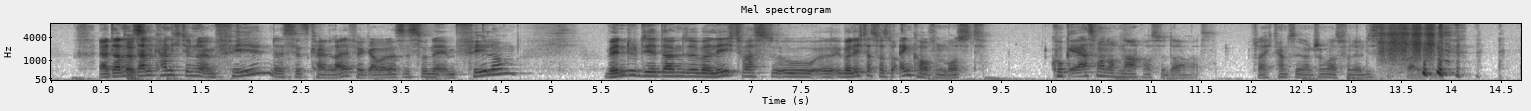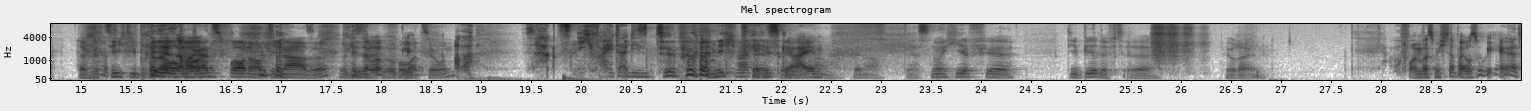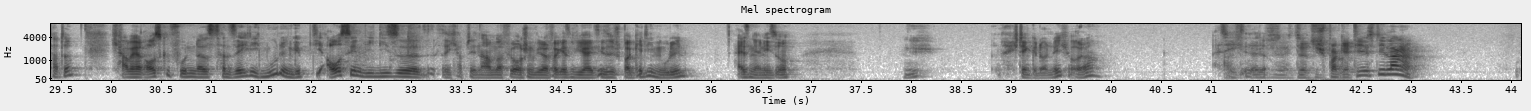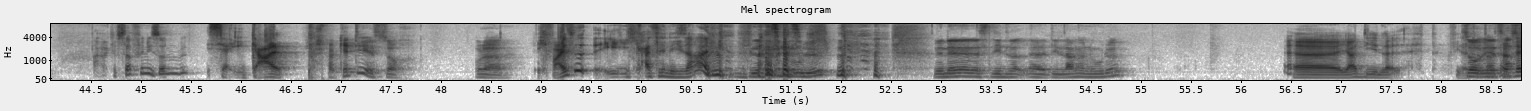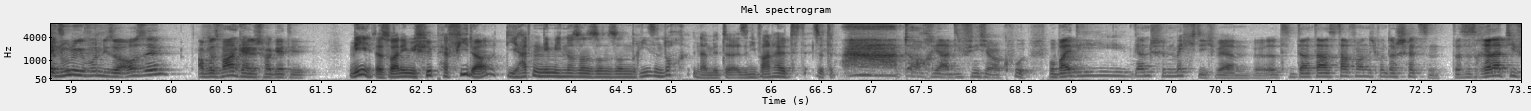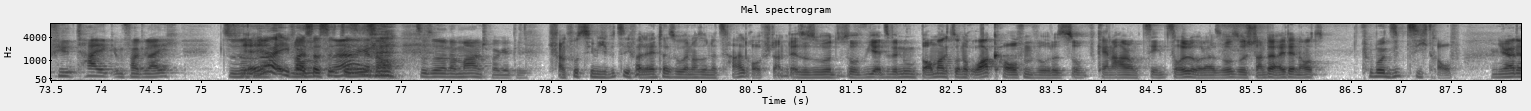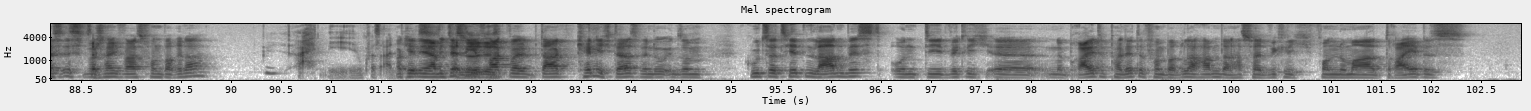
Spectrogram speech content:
Ja, dann, Das- dann kann ich dir nur empfehlen, das ist jetzt kein Lifehack, aber das ist so eine Empfehlung, wenn du dir dann so überlegst, was du äh, überlegt hast, was du einkaufen musst, guck erstmal noch nach, was du da hast. Vielleicht kannst du dir dann schon was von der Liste streichen. Dafür ziehe ich die Brille auch mal aber- ganz vorne auf die Nase. Für diese aber wirklich- Information. Aber sagt's nicht weiter, diesen Tipp. Nicht weiter. Der ist geheim. Genau, genau. Der ist nur hier für die Bierlift-HörerInnen. Aber vor allem, was mich dabei auch so geärgert hatte, ich habe herausgefunden, dass es tatsächlich Nudeln gibt, die aussehen wie diese, ich habe den Namen dafür auch schon wieder vergessen, wie halt diese Spaghetti-Nudeln. Heißen ja nicht so. Nicht? Ich denke doch nicht, oder? Also ich, also, die Spaghetti ist die lange. aber gibt es dafür nicht so ein. Ist ja egal. Spaghetti ist doch. Oder Ich weiß es, ich kann es ja nicht sagen. Die lange Nudel. Wir nennen es die, äh, die lange Nudel. Äh, ja, die. Wieder So, total jetzt hast du. Nudeln gefunden, die so aussehen, aber es waren keine Spaghetti. Nee, das war nämlich viel perfider. Die hatten nämlich noch so, so, so ein riesen Loch in der Mitte. Also die waren halt. Also, Ah, doch, ja, die finde ich aber cool. Wobei die ganz schön mächtig werden will. Das, das darf man nicht unterschätzen. Das ist relativ viel Teig im Vergleich zu so Ja, ja, ich weiß, das ist- das ist- genau, zu so einer normalen Spaghetti. ich fand es ziemlich witzig, weil dahinter sogar noch so eine Zahl drauf stand. Also so, so wie als wenn du im Baumarkt so ein Rohr kaufen würdest, so, keine Ahnung, 10 Zoll oder so. So stand da halt dann auch 75 drauf. Ja, das ist, wahrscheinlich war es von Barilla. Ach nee, irgendwas anderes. Okay, nee, habe ich deswegen Also, gefragt, weil da kenne ich das, wenn du in so einem gut sortierten Laden bist und die wirklich äh, eine breite Palette von Barilla haben, dann hast du halt wirklich von Nummer 3 bis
